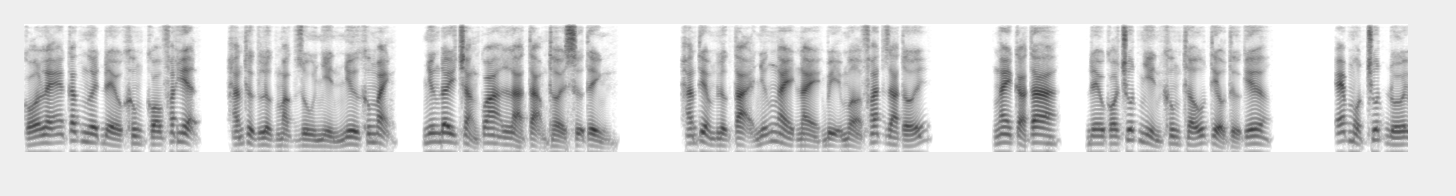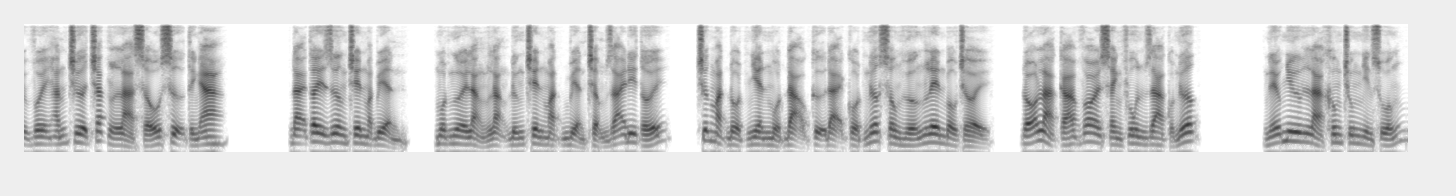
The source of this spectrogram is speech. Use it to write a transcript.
có lẽ các ngươi đều không có phát hiện, hắn thực lực mặc dù nhìn như không mạnh, nhưng đây chẳng qua là tạm thời sự tình. Hắn tiềm lực tại những ngày này bị mở phát ra tới. Ngay cả ta, đều có chút nhìn không thấu tiểu tử kia. Ép một chút đối với hắn chưa chắc là xấu sự tình A. Đại Tây Dương trên mặt biển, một người lẳng lặng đứng trên mặt biển chậm rãi đi tới, trước mặt đột nhiên một đạo cự đại cột nước sông hướng lên bầu trời, đó là cá voi xanh phun ra của nước. Nếu như là không trung nhìn xuống,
